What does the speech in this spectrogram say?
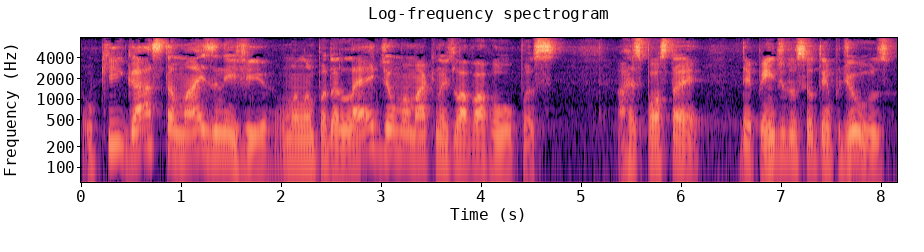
O que gasta mais energia? Uma lâmpada LED ou uma máquina de lavar roupas? A resposta é: depende do seu tempo de uso.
